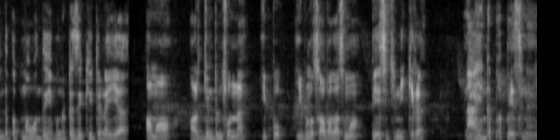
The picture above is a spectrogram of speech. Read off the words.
இந்த பக்கமாக வந்து இவங்கிட்ட சிக்கிட்டேனே ஐயா ஆமாம் அர்ஜென்ட்டுன்னு சொன்னேன் இப்போது இவ்வளோ சாவகாசமாக பேசிட்டு நிற்கிற நான் எங்கப்பா பேசினேன்?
